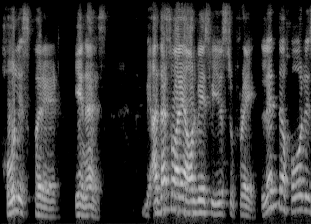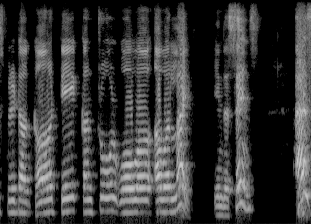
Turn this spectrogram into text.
Holy Spirit in us. Uh, That's why always we used to pray. Let the Holy Spirit of God take control over our life. In the sense, as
